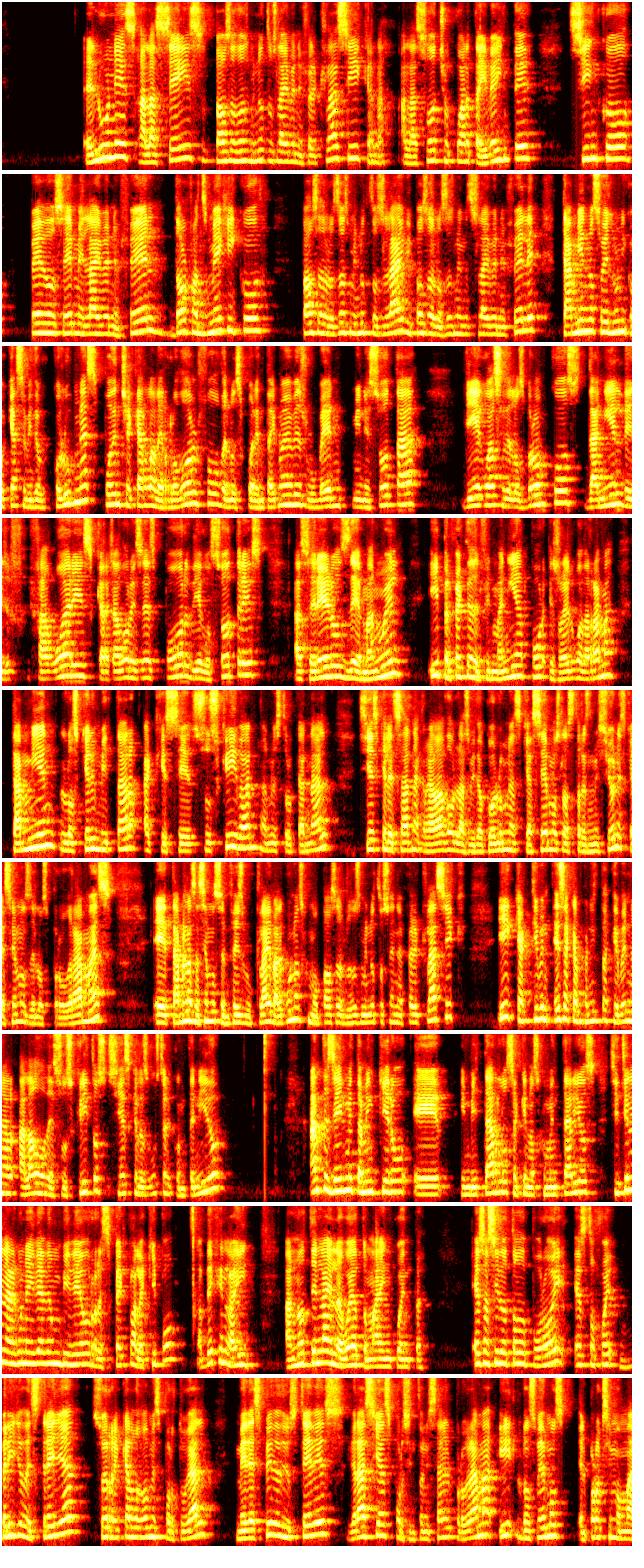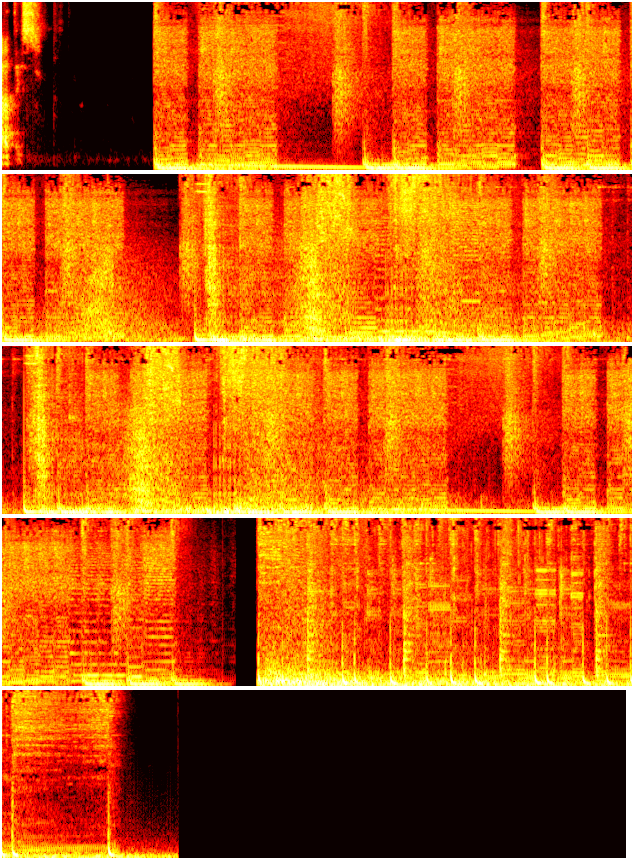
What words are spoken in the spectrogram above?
el lunes a las 6, pausa dos minutos Live NFL Classic, a, a las 8, cuarta y 20, 5 P2M Live NFL, Dolphins México, pausa de los dos minutos live y pausa de los dos minutos live NFL. También no soy el único que hace videocolumnas. Pueden checar la de Rodolfo, de los 49, Rubén, Minnesota, Diego hace de los Broncos, Daniel de Jaguares, Cargadores de Sport, Diego Sotres, Acereros de Manuel y Perfecta Delfinmanía por Israel Guadarrama. También los quiero invitar a que se suscriban a nuestro canal si es que les han agradado las videocolumnas que hacemos, las transmisiones que hacemos de los programas. Eh, también las hacemos en Facebook Live, algunas como pausa de los dos minutos NFL Classic, y que activen esa campanita que ven al, lado de suscritos si es que les gusta el contenido. Antes de irme, también quiero eh, invitarlos a que en los comentarios, si tienen alguna idea de un video respecto al equipo, déjenla ahí, anótenla y la voy a tomar en cuenta. Eso ha sido todo por hoy. Esto fue Brillo de Estrella. Soy Ricardo Gómez Portugal. Me despido de ustedes, gracias por sintonizar el programa y nos vemos el próximo martes.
